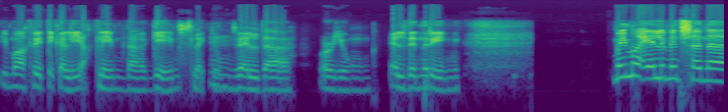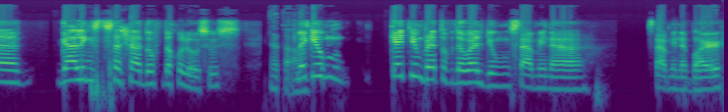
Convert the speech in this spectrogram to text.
yung mga critically acclaimed na games, like yung Mm. Zelda, or yung Elden Ring, may mga elements siya na galing sa Shadow of the Colossus. Totoo. Like yung, kahit yung Breath of the Wild, yung stamina, stamina bar,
